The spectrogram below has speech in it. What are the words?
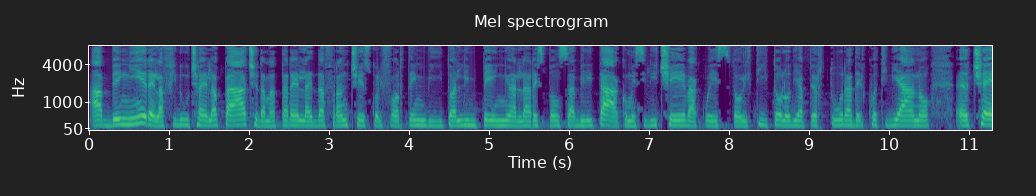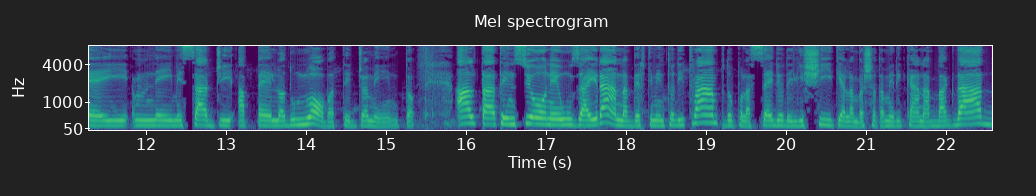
Avvenire, la fiducia e la pace da Mattarella e da Francesco, il forte invito all'impegno e alla responsabilità, come si diceva, questo il titolo di apertura lettura del quotidiano eh, CEI mm, nei messaggi appello ad un nuovo atteggiamento. Alta tensione USA-Iran, avvertimento di Trump dopo l'assedio degli sciiti all'ambasciata americana a Baghdad,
